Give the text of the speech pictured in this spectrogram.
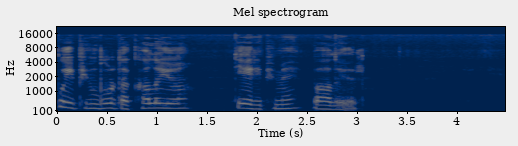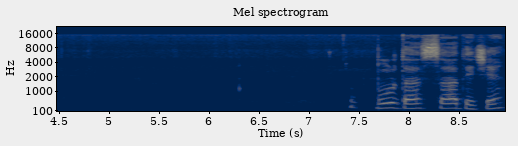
Bu ipim burada kalıyor. Diğer ipimi bağlıyorum. Burada sadece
